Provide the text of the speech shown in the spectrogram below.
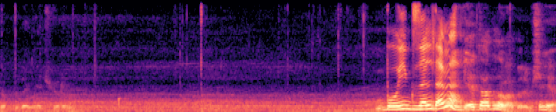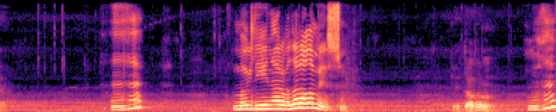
köprüden geçiyorum. Bu oyun güzel değil mi? GTA'da da var böyle bir şey ya. Hı hı. Ama öyle yeni arabalar alamıyorsun. GTA'da mı? Hı hı. Ya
